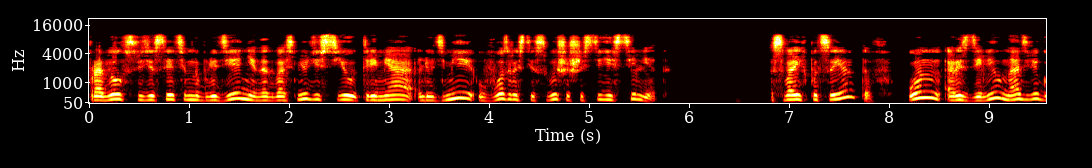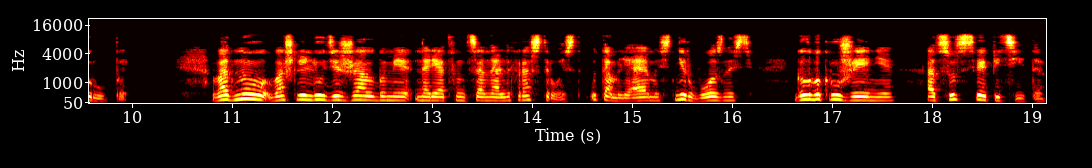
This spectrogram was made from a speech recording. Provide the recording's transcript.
провел в связи с этим наблюдение над 83 людьми в возрасте свыше 60 лет. Своих пациентов он разделил на две группы. В одну вошли люди с жалобами на ряд функциональных расстройств — утомляемость, нервозность, головокружение, отсутствие аппетита.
